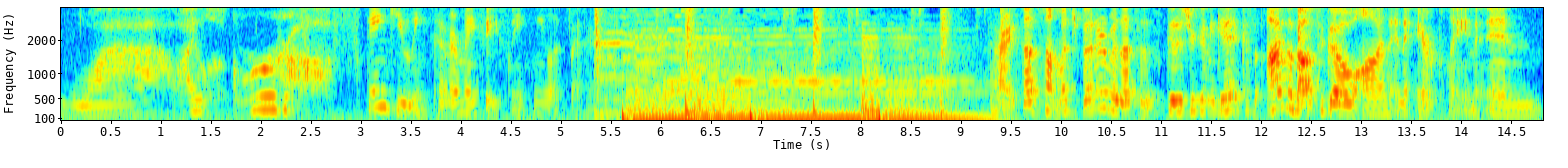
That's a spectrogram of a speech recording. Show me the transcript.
Wow, I look rough. Thank you, Link. Cover my face, make me look better. Alright, that's not much better, but that's as good as you're gonna get because I'm about to go on an airplane and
